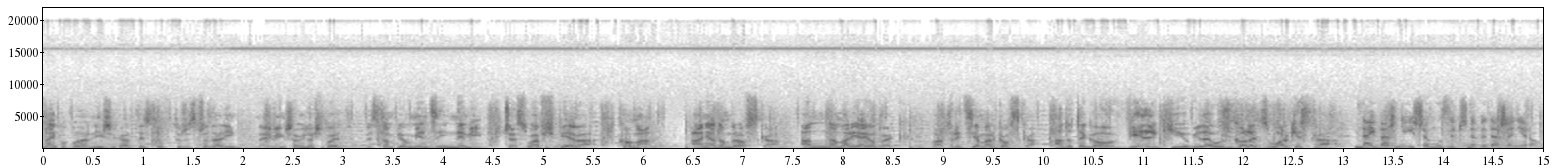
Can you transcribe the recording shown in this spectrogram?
najpopularniejszych artystów, którzy sprzedali największą ilość płyt. Wystąpią m.in. Czesław Śpiewa, Koma, Ania Dąbrowska, Anna Maria Jopek, Patrycja Markowska, a do tego wielki jubileusz Golec Orkiestra. Najważniejsze muzyczne wydarzenie roku.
